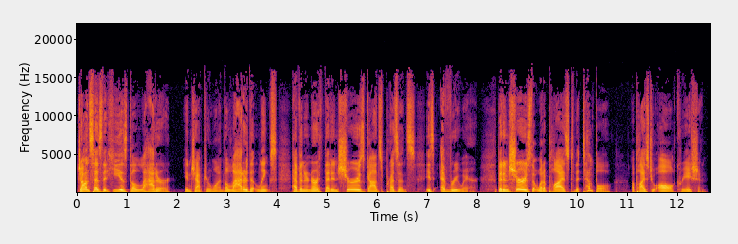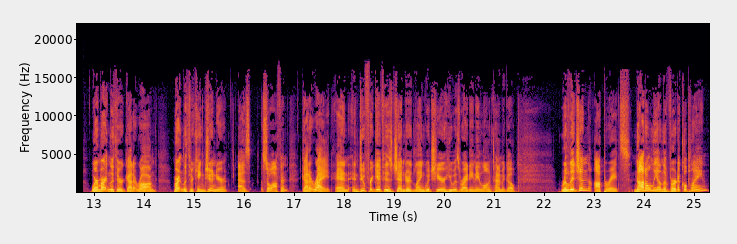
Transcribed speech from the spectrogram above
John says that he is the ladder in chapter 1, the ladder that links heaven and earth, that ensures God's presence is everywhere, that ensures that what applies to the temple applies to all creation. Where Martin Luther got it wrong, Martin Luther King Jr., as so often, got it right. And and do forgive his gendered language here he was writing a long time ago. Religion operates not only on the vertical plane,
